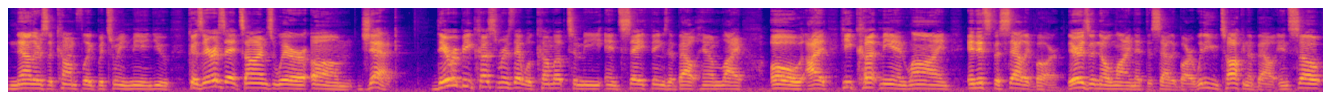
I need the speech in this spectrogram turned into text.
now there's a conflict between me and you, because there is at times where, um, Jack, there would be customers that would come up to me and say things about him like oh i he cut me in line and it's the salad bar. There isn't no line at the salad bar. What are you talking about? And so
